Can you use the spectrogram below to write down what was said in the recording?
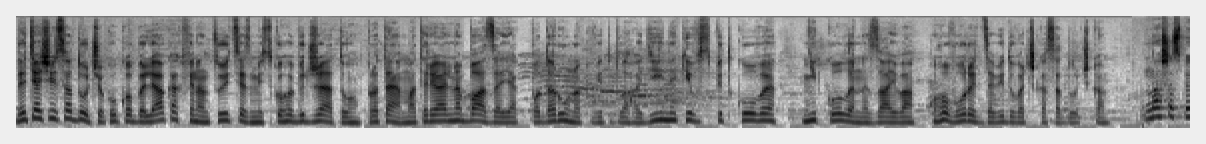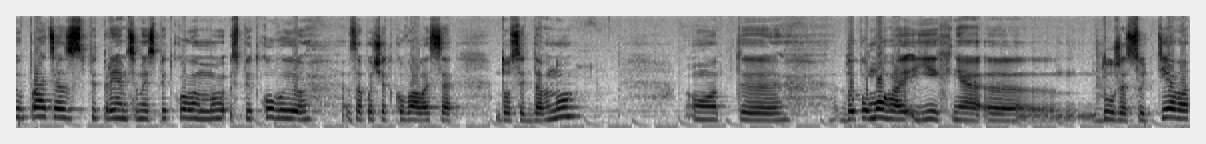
Дитячий садочок у Кобеляках фінансується з міського бюджету. Проте матеріальна база як подарунок від благодійників з Підкови ніколи не зайва, говорить завідувачка садочка. Наша співпраця з підприємцями з Підковим- Підковою започаткувалася досить давно. От, е, допомога їхня е, дуже суттєва,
